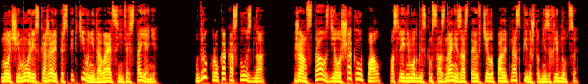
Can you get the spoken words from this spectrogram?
Ночи и море искажали перспективу, не давая оценить расстояние. Вдруг рука коснулась дна. Жан встал, сделал шаг и упал, последним отблеском сознания заставив тело падать на спину, чтобы не захлебнуться.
